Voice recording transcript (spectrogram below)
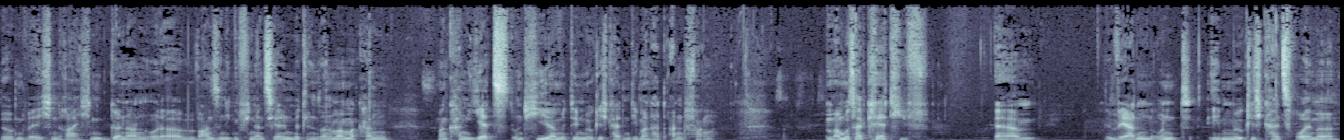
irgendwelchen reichen Gönnern oder wahnsinnigen finanziellen Mitteln, sondern man kann man kann jetzt und hier mit den Möglichkeiten, die man hat, anfangen. Man muss halt kreativ ähm, werden und eben Möglichkeitsräume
